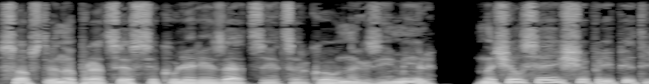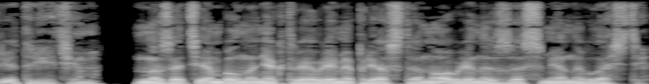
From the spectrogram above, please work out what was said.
Собственно, процесс секуляризации церковных земель начался еще при Петре III, но затем был на некоторое время приостановлен из-за смены власти.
